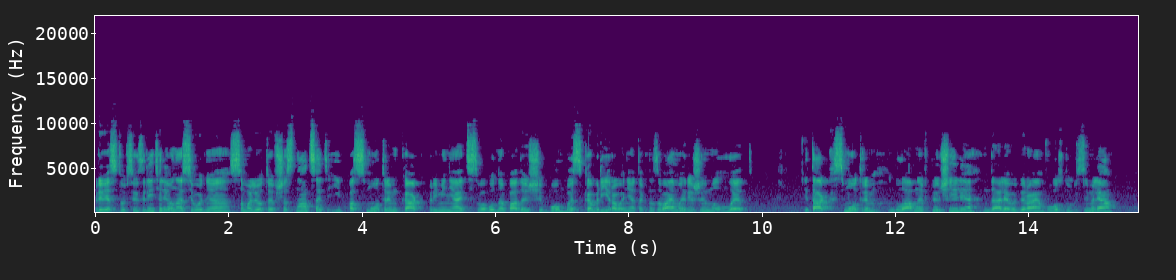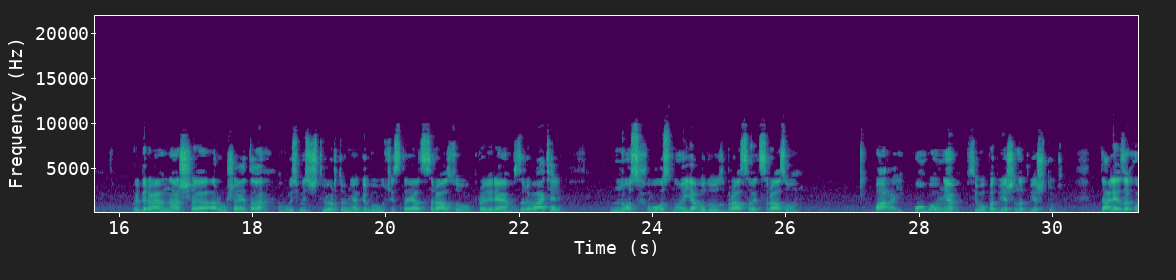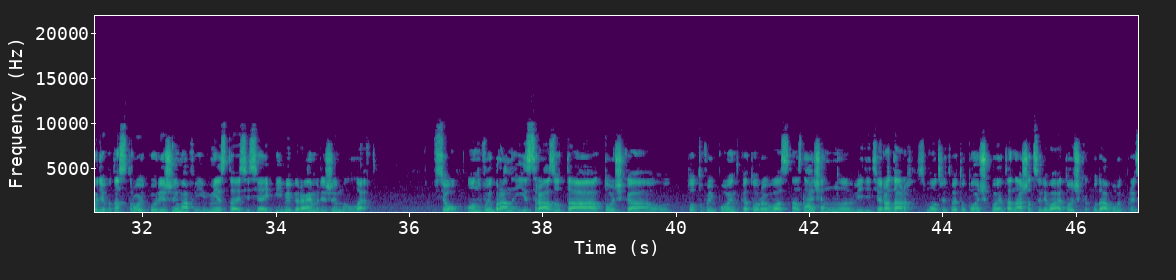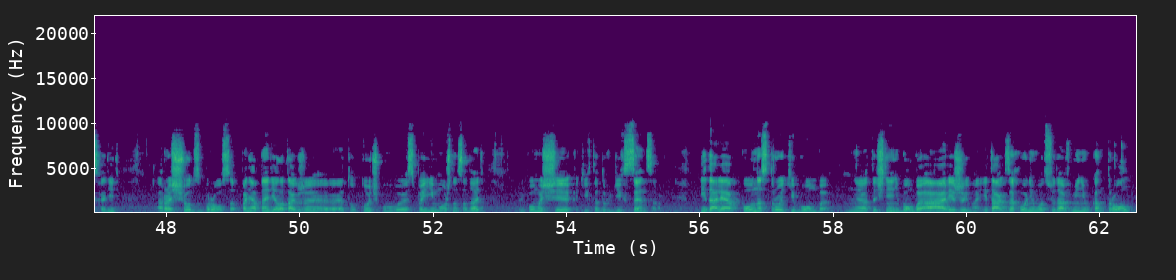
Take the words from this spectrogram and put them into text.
Приветствую всех зрителей, у нас сегодня самолет F-16 и посмотрим как применять свободно падающие бомбы с кабрирования, так называемый режим LED. Итак, смотрим, главное включили, далее выбираем воздух-земля, выбираем наше оружие, это 84 у меня ГБУхи стоят, сразу проверяем взрыватель, нос-хвост, ну и я буду сбрасывать сразу парой. Бомбы у меня всего подвешено две штуки. Далее заходим в настройку режимов и вместо CCIP выбираем режим LED. Все, он выбран и сразу та точка, тот waypoint, который у вас назначен, видите, радар смотрит в эту точку, это наша целевая точка, куда будет происходить расчет сброса. Понятное дело, также эту точку SPI можно задать при помощи каких-то других сенсоров. И далее по настройке бомбы. Э, точнее не бомбы, а режима. Итак, заходим вот сюда в меню Control.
